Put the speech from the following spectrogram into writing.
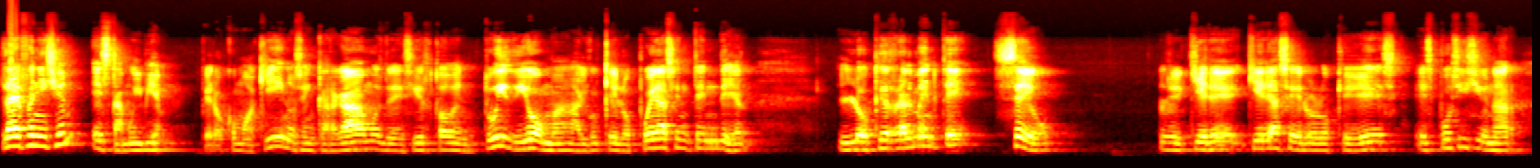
La definición está muy bien, pero como aquí nos encargamos de decir todo en tu idioma, algo que lo puedas entender, lo que realmente SEO quiere, quiere hacer o lo que es es posicionar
